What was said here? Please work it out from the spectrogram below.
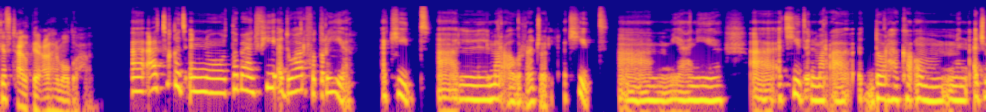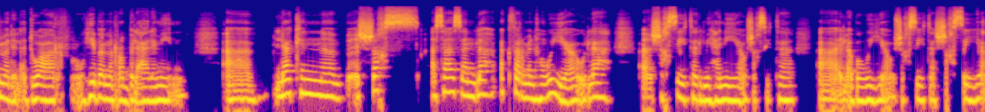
كيف تعلقين على هالموضوع هذا؟ أعتقد أنه طبعا في أدوار فطرية أكيد آه، للمرأة والرجل أكيد. يعني آه، أكيد المرأة دورها كأم من أجمل الأدوار وهبة من رب العالمين. آه، لكن الشخص أساسا له أكثر من هوية وله آه، شخصيته المهنية وشخصيته آه، الأبوية وشخصيته الشخصية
